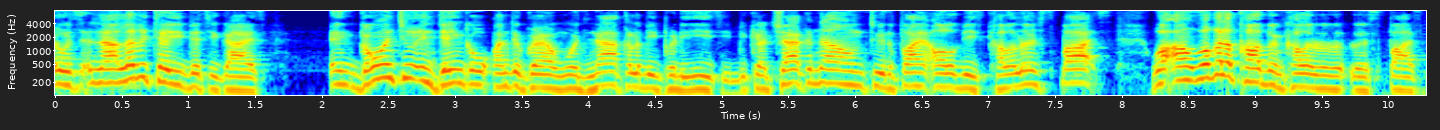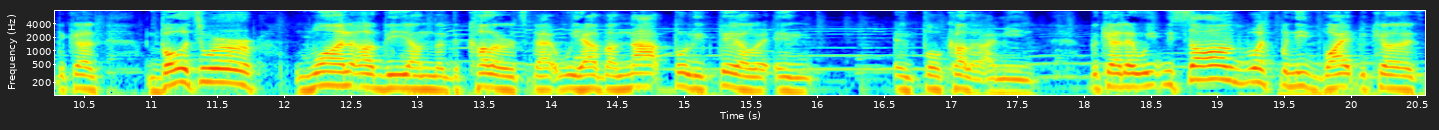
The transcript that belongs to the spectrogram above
it was now let me tell you this, you guys. And going to Indingo Underground was not gonna be pretty easy because tracking down to find all of these colorless spots. Well, um, we're gonna call them colorless spots because those were one of the um the, the colors that we have uh, not fully filled in in full color. I mean, because uh, we, we saw what's beneath white because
